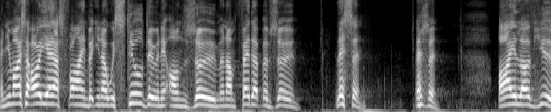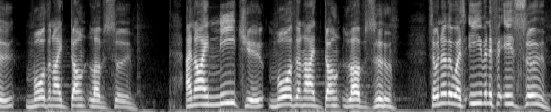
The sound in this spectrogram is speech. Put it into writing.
And you might say, "Oh yeah, that's fine, but you know, we're still doing it on Zoom and I'm fed up of Zoom." Listen. Listen. I love you more than I don't love Zoom. And I need you more than I don't love Zoom. So, in other words, even if it is Zoom,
